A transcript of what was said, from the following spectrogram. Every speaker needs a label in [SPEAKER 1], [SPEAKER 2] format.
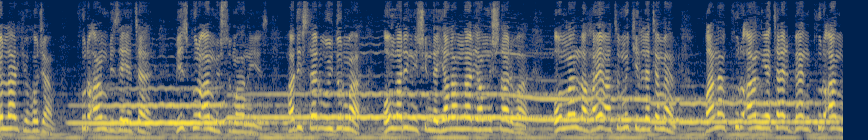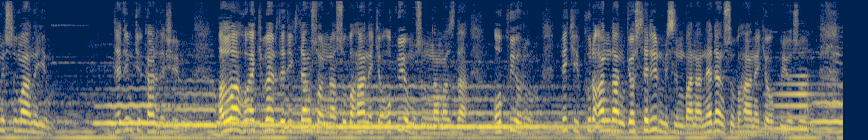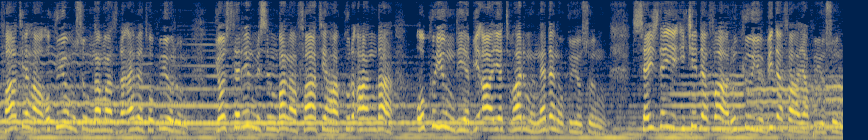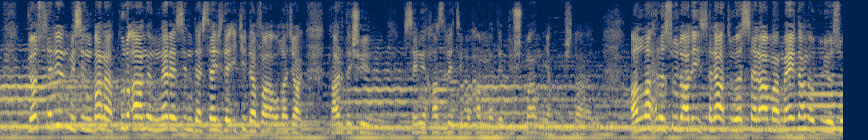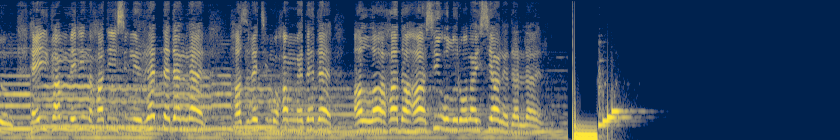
[SPEAKER 1] Diyorlar ki hocam Kur'an bize yeter. Biz Kur'an Müslümanıyız. Hadisler uydurma. Onların içinde yalanlar yanlışlar var. Onlarla hayatımı kirletemem. Bana Kur'an yeter ben Kur'an Müslümanıyım. Dedim ki kardeşim Allahu Ekber dedikten sonra Subhaneke okuyor musun namazda? Okuyorum. Peki Kur'an'dan gösterir misin bana neden Subhaneke okuyorsun? Fatiha okuyor musun namazda? Evet okuyorum. Gösterir misin bana Fatiha Kur'an'da okuyun diye bir ayet var mı? Neden okuyorsun? Secdeyi iki defa, rükuyu bir defa yapıyorsun. Gösterir misin bana Kur'an'ın neresinde secde iki defa olacak? Kardeşim seni Hazreti Muhammed'e düşman yapmışlar. Allah Resulü Aleyhisselatü Vesselam'a meydan okuyorsun. Peygamberin hadisini reddedenler Hazreti Muhammed'e de Allah'a da asi olur ona isyan ederler.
